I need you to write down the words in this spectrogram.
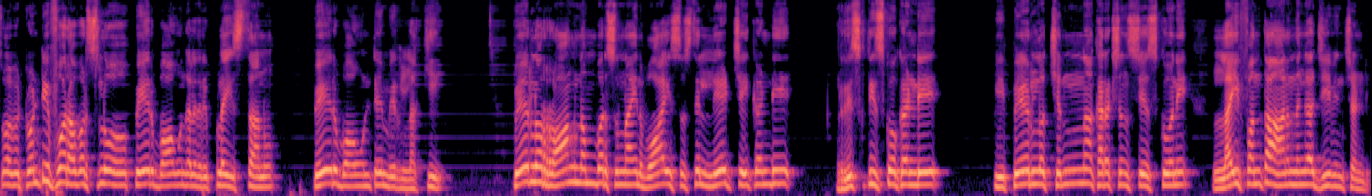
సో ట్వంటీ ఫోర్ అవర్స్లో పేరు బాగుందా లేదా రిప్లై ఇస్తాను. పేరు బాగుంటే మీరు లక్కీ. పేర్లో రాంగ్ నంబర్స్ ఉన్నాయని వాయిస్ వస్తే లేట్ చేయకండి. రిస్క్ తీసుకోకండి. ఈ పేర్లో చిన్న కరెక్షన్స్ చేసుకొని లైఫ్ అంతా ఆనందంగా జీవించండి.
